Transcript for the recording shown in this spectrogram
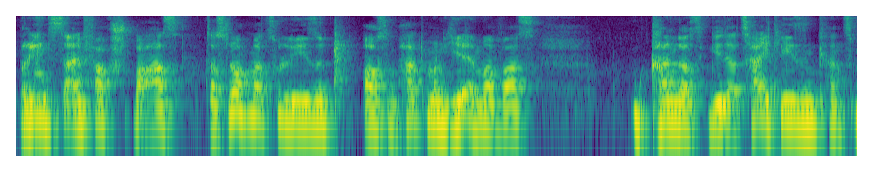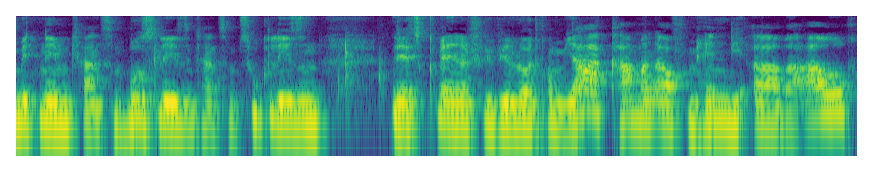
bringt es einfach Spaß, das nochmal zu lesen. Außerdem hat man hier immer was kann das jederzeit lesen, kann es mitnehmen, kann es im Bus lesen, kann es im Zug lesen. Jetzt werden natürlich wieder Leute kommen, ja, kann man auf dem Handy aber auch.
